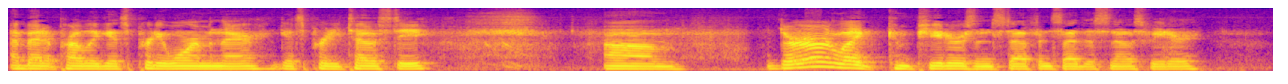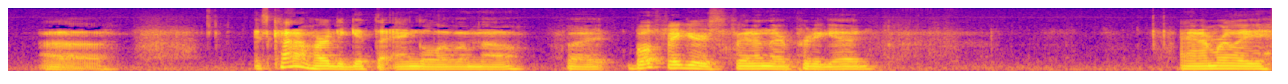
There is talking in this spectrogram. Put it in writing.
I bet it probably gets pretty warm in there. Gets pretty toasty. Um, there are like computers and stuff inside the snow speeder. Uh, it's kind of hard to get the angle of them though, but both figures fit in there pretty good. And I'm really,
